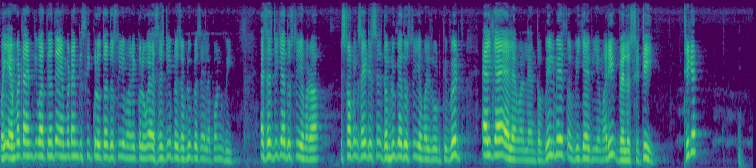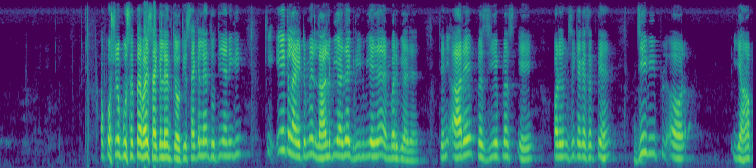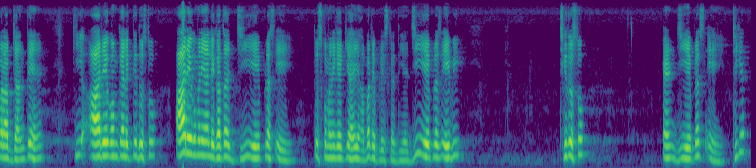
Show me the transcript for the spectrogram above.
वही amber time की बात करें तो amber time किसकी equal होता है दोस्तों? ये हमारे इक्वल होगा S S D plus W plus L upon V S S D क्या दोस्तों? ये हमारा स्टॉपिंग साइड डिस्टेंस डब्ल्यू क्या है दोस्तों? ये हमारी रोड की विड्थ एल क्या है? एल है हमारा लेंथ ऑफ़ व्हील बेस और वी क्या है? वी हमारी वेलोसिटी ठीक है? अब क्वेश्चन पूछ सकता है भाई साइकिल लेंथ क्या होती है? साइकिल लेंथ होती है यानी कि कि एक लाइट में लाल भी आ जाए ग्रीन भी आ जाए एम्बर भी आ जाए। यानी R A plus G A plus A, और इनसे क्या कह सकते हैं? जी बी और यहाँ पर आप जानते हैं कि आर ए को हम क्या लिखते हैं दोस्तों? आर ए को मैंने यहाँ लिखा था जी ए प्लस ए तो इसको मैंने क्या किया है? यहाँ पर रिप्लेस कर दिया जी ए प्लस ए बी, ठीक है दोस्तों? एंड जी ए प्लस ए, ठीक है?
